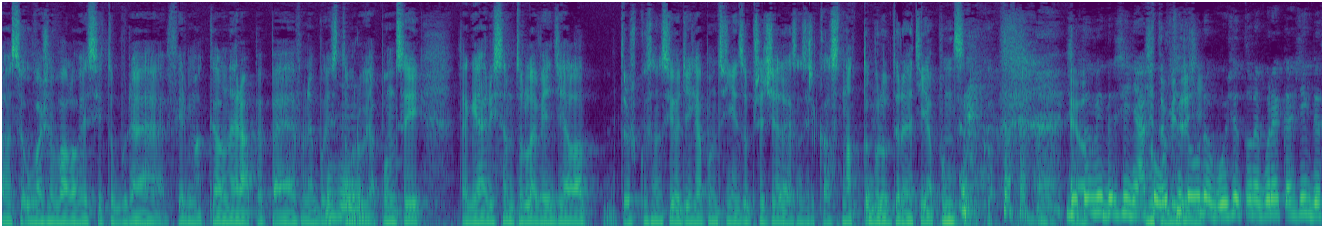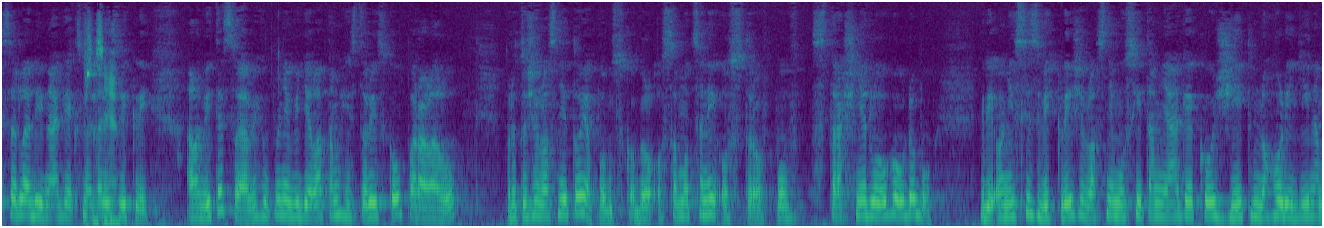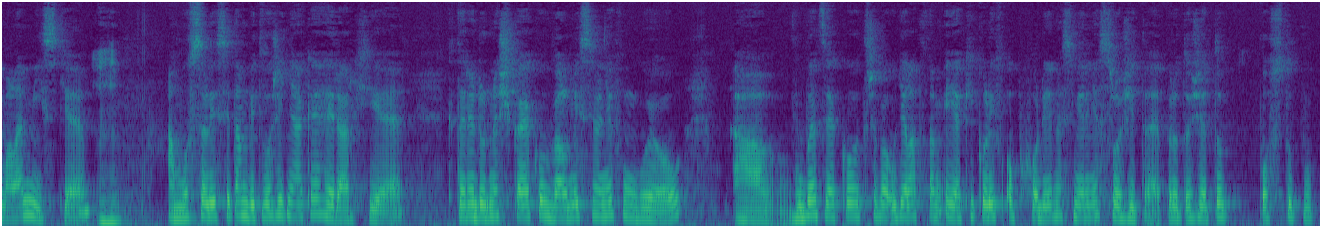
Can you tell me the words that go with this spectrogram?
se uvažovalo, jestli to bude firma Kellnera, PPF, nebo jestli mm-hmm. to mhm. budou Japonci, tak já, když jsem tohle věděl a trošku jsem si o těch Japoncích něco přečetl, tak jsem si říkal, snad to budou teda ti Japonci. Jako. že to vydrží nějakou to určitou vydrží. dobu, že to nebude každých deset let jinak, jak jsme Přesně. tady zvyklí. Ale víte co, já bych úplně viděla tam historickou paralelu, protože vlastně to Japonsko byl osamocený ostrov po strašně dlouhou dobu kdy oni si zvykli, že vlastně musí tam nějak jako žít mnoho lidí na malém místě. Mm-hmm a museli si tam vytvořit nějaké hierarchie, které do dneška jako velmi silně fungují. A vůbec jako třeba udělat tam i jakýkoliv obchod je nesmírně složité, protože to postupu,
